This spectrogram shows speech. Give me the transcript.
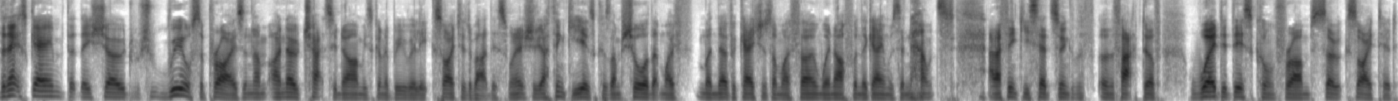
the next game that they showed, which real surprise, and I'm, i know Chat is going to be really excited about this one. Actually, I think he is because I'm sure that my my notifications on my phone went off when the game was announced, and I think he said something on the fact of where did this come from? So excited.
